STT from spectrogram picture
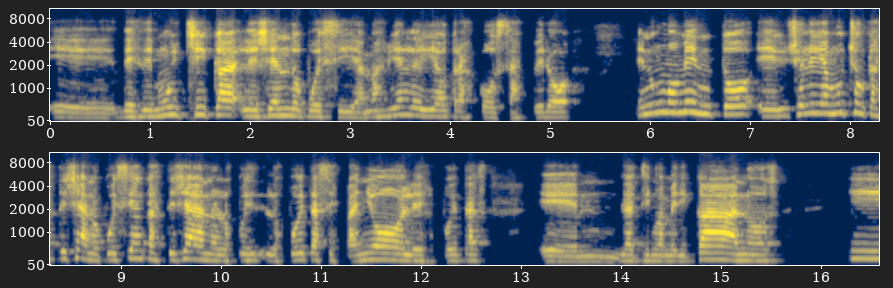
eh, desde muy chica leyendo poesía, más bien leía otras cosas, pero en un momento yo leía mucho en castellano, poesía en castellano, los, los poetas españoles, los poetas latinoamericanos, y,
